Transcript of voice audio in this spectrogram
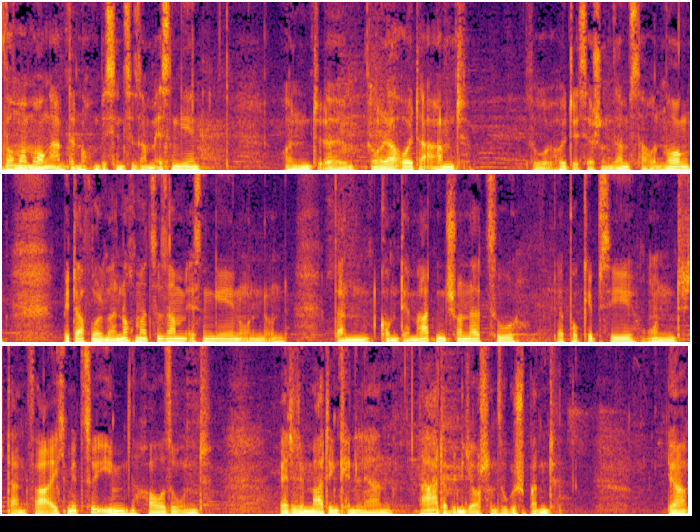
wollen wir morgen Abend dann noch ein bisschen zusammen essen gehen. Und äh, oder heute Abend, so heute ist ja schon Samstag und morgen Mittag wollen wir nochmal zusammen essen gehen und, und dann kommt der Martin schon dazu, der Poughkeepsie und dann fahre ich mit zu ihm nach Hause und werde den Martin kennenlernen. Ah, da bin ich auch schon so gespannt. Ja,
